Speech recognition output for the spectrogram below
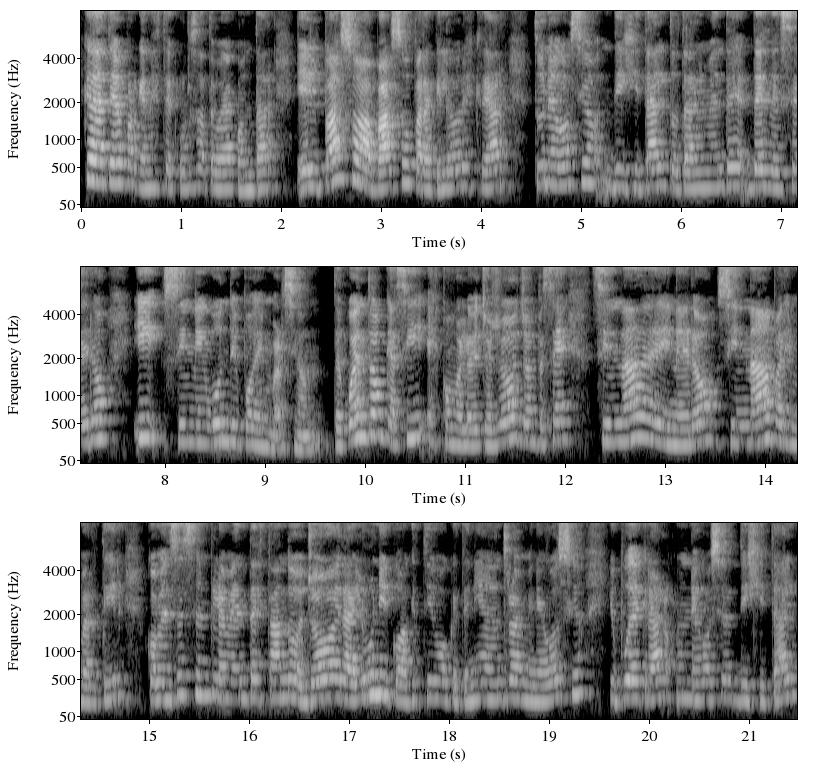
quédate porque en este curso te voy a contar el paso a paso para que logres crear tu negocio digital totalmente desde cero y sin ningún tipo de inversión. Te cuento que así es como lo he hecho yo. Yo empecé sin nada de dinero, sin nada para invertir. Comencé simplemente estando, yo era el único activo que tenía dentro de mi negocio y pude crear un negocio digital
